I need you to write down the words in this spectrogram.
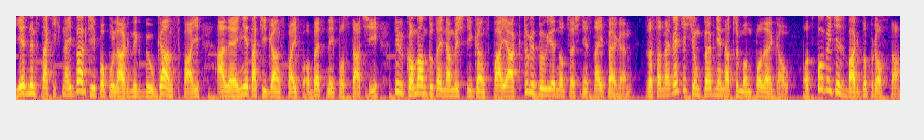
Jednym z takich najbardziej popularnych był Gunspy, ale nie taki Gunspy w obecnej postaci, tylko mam tutaj na myśli Gunspy'a, który był jednocześnie snajperem. Zastanawiacie się pewnie na czym on polegał. Odpowiedź jest bardzo prosta.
